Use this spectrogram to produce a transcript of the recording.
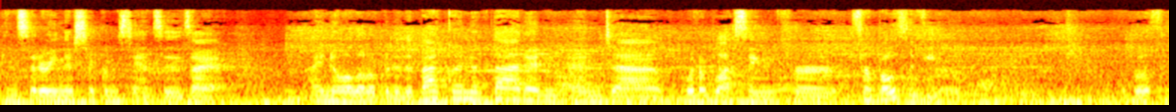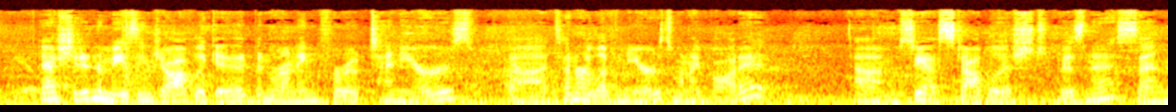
considering the circumstances, I I know a little bit of the background of that, and and uh, what a blessing for for both of you, for both of you. Yeah, she did an amazing job. Like it had been running for about ten years, uh, ten or eleven years when I bought it. Um, so yeah, established business, and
